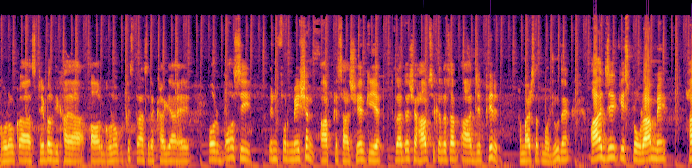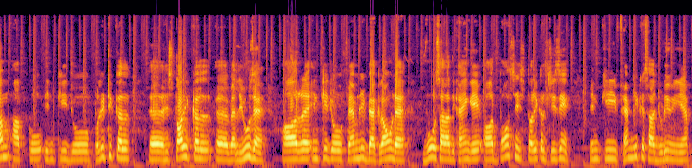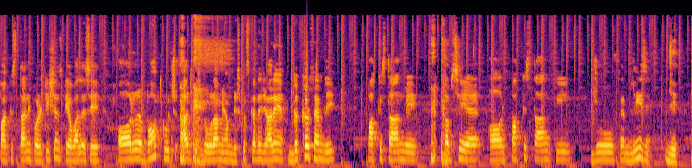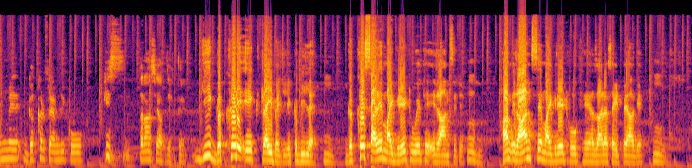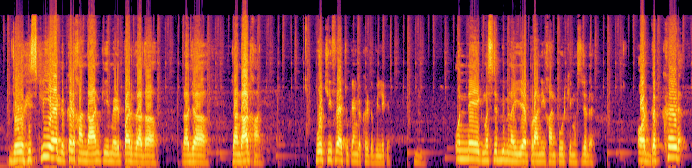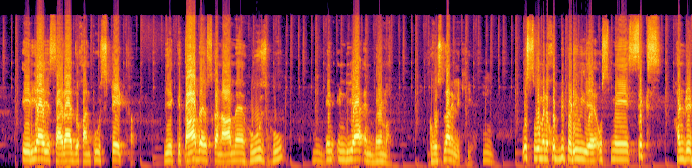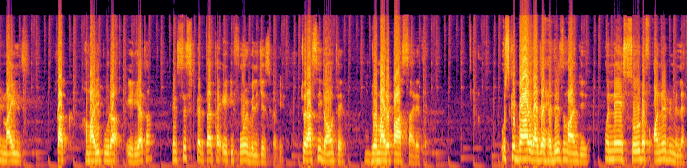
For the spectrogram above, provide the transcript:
घोड़ों का स्टेबल दिखाया और घोड़ों को किस तरह से रखा गया है और बहुत सी इंफॉर्मेशन आपके साथ शेयर की है। राजा शहाब सिकंदर साहब आज फिर हमारे साथ मौजूद हैं। आज के इस प्रोग्राम में हम आपको इनकी जो पॉलिटिकल हिस्टोरिकल वैल्यूज़ हैं और इनके जो फैमिली बैकग्राउंड है वो सारा दिखाएँगे और बहुत सी हिस्टोरिकल चीज़ें इनकी फैमिली के साथ जुड़ी हुई हैं पाकिस्तानी पॉलिटिशियंस के हवाले से और बहुत कुछ आज के प्रोग्राम में हम डिस्कस करने जा रहे हैं। गखड़ फैमिली पाकिस्तान में कब से है और पाकिस्तान की जो फैमिलीज़ हैं जी। उनमें गखड़ फैमिली को किस तरह से आप देखते हैं? जी गखड़ एक ट्राइब है जी एक कबीला है। गखड़ सारे माइग्रेट हुए थे ईरान से जी। हम ईरान से माइग्रेट होके हज़ारा साइड पे आ गए। जो हिस्ट्री है गखड़ ख़ानदान की मेरे परदादा राजा जानदाद खान वो चीफ रह चुके हैं गखड़ कबीले के। उनने एक मस्जिद भी बनाई है पुरानी खानपुर की मस्जिद है। और गखड़ एरिया ये सारा जो खानपुर स्टेट था ये एक किताब है उसका नाम है who's who in India and Burma Ghosla ने लिखी है। उस वो मैंने खुद भी पढ़ी हुई है उसमें 600 माइल्स तक हमारी पूरा एरिया था। कंसिस्ट करता था 84 विलेजेस का जी चौरासी गाँव थे जो हमारे पास सारे थे। उसके बाद राजा हैदर जमान जी उन्हें सोर्ड ऑफ़ ऑनर भी मिला है।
